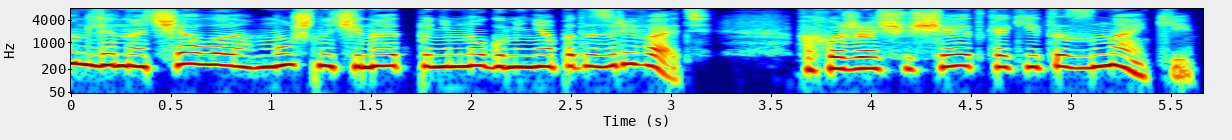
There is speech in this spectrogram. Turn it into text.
«Для начала муж начинает понемногу меня подозревать. Похоже, ощущает какие-то знаки».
